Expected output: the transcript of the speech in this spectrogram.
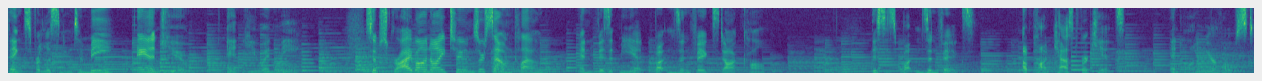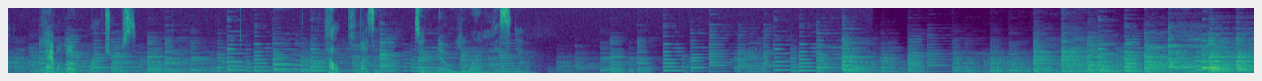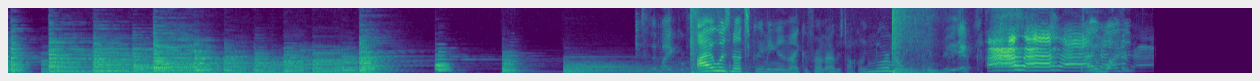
Thanks for listening to me and you and you and me. Subscribe on iTunes or SoundCloud and visit me at buttonsandfigs.com. This is Buttons and Figs, a podcast for kids, and I'm your host, Pamela Rogers. How pleasant to know you are listening. I was not screaming in the microphone. I was talking normally in the. I wasn't.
